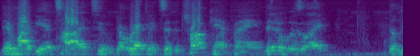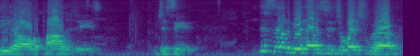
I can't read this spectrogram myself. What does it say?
there might be a tie to directly to the Trump campaign, then it was like delete all apologies. Just this is going to be another situation where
